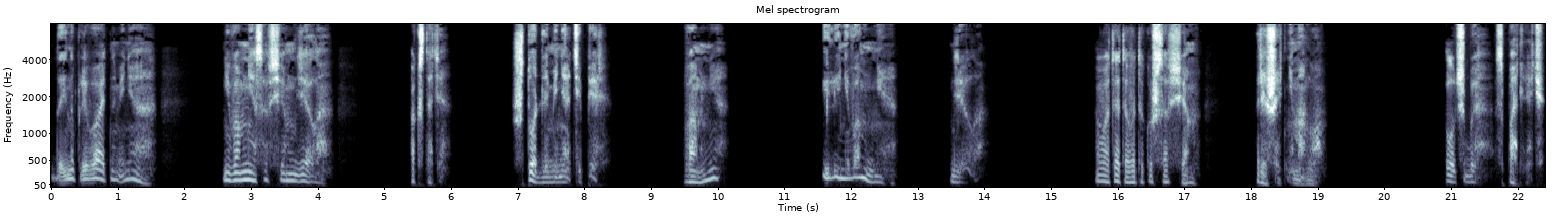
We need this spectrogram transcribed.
Да и наплевать на меня. Не во мне совсем дело. А, кстати, что для меня теперь? Во мне или не во мне дело? Вот этого так уж совсем решить не могу. Лучше бы спать лечь.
